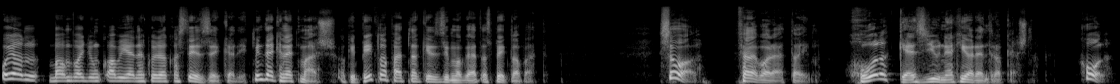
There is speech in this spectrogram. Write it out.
olyanban vagyunk, amilyenek önök azt érzékelik. Mindenkinek más. Aki péklapátnak érzi magát, az péklapát. Szóval, fele barátaim, hol kezdjük neki a rendrakásnak? Hol?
